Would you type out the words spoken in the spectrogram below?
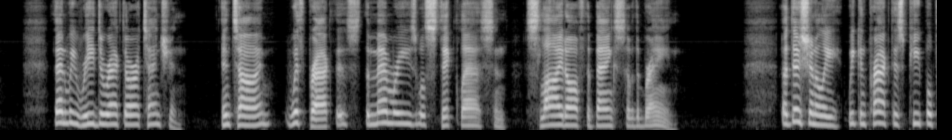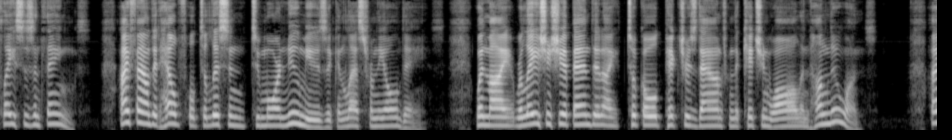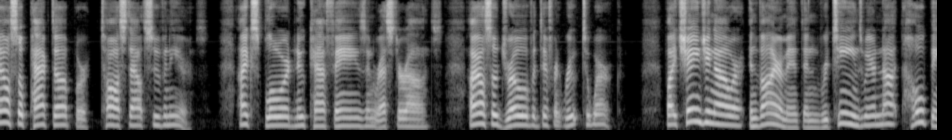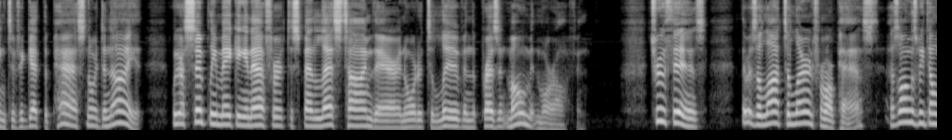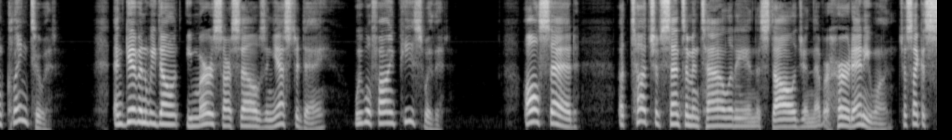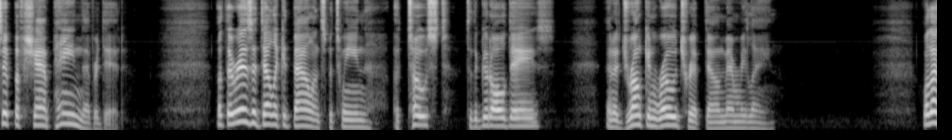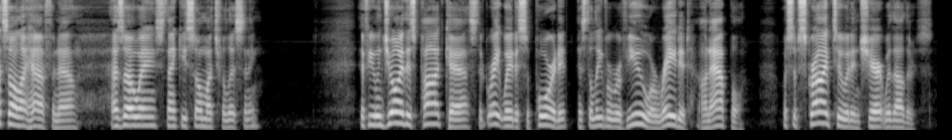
Then we redirect our attention. In time, with practice, the memories will stick less and slide off the banks of the brain. Additionally, we can practice people, places, and things. I found it helpful to listen to more new music and less from the old days. When my relationship ended, I took old pictures down from the kitchen wall and hung new ones. I also packed up or tossed out souvenirs. I explored new cafes and restaurants. I also drove a different route to work. By changing our environment and routines, we are not hoping to forget the past nor deny it. We are simply making an effort to spend less time there in order to live in the present moment more often. Truth is, there is a lot to learn from our past as long as we don't cling to it. And given we don't immerse ourselves in yesterday, we will find peace with it. All said, a touch of sentimentality and nostalgia never hurt anyone, just like a sip of champagne never did. But there is a delicate balance between a toast to the good old days and a drunken road trip down memory lane. Well, that's all I have for now. As always, thank you so much for listening. If you enjoy this podcast, a great way to support it is to leave a review or rate it on Apple, or subscribe to it and share it with others.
